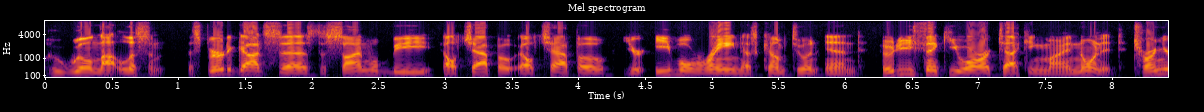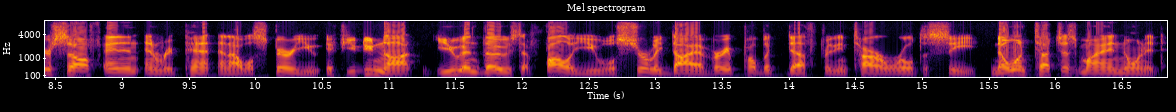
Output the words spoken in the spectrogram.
who will not listen." The Spirit of God says the sign will be El Chapo, El Chapo, your evil reign has come to an end. Who do you think you are attacking my anointed? Turn yourself in and repent, and I will spare you. If you do not, you and those that follow you will surely die a very public death for the entire world to see. No one touches my anointed.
